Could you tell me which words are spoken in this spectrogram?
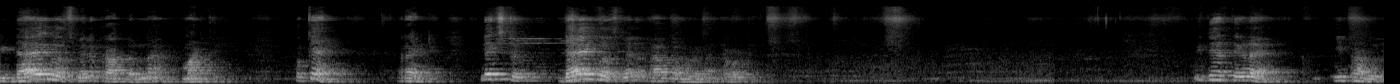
ಈ ಡಯಾಗ್ನಲ್ಸ್ ಮೇಲೆ ಪ್ರಾಬ್ಲಮ್ನ ಮಾಡ್ತೀನಿ. ಓಕೆ ರೈಟ್ ನೆಕ್ಸ್ಟ್ ಡಯಾಗ್ನಲ್ಸ್ ಮೇಲೆ ಪ್ರಾಬ್ಲಮ್ಗಳನ್ನ ತಗೊಳ್ತೀನಿ. ವಿದ್ಯಾರ್ಥಿಗಳೇ ಈ ಪ್ರಾಬ್ಲಮ್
